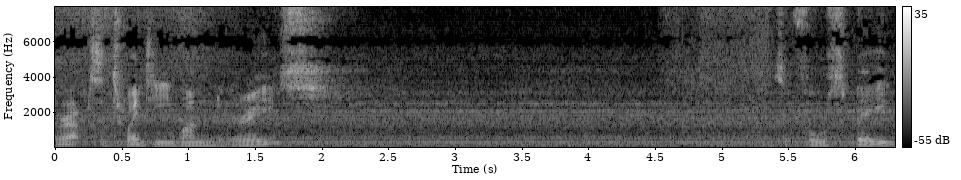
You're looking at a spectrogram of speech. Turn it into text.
We're up to 21 degrees. It's at full speed.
